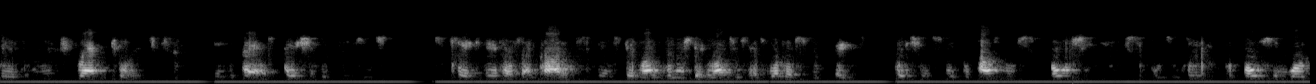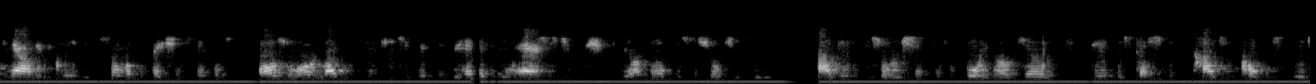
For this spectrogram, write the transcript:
been refractory to in the past. Patient refuses to take antipsychotics and stabilizers, stabilizers as well as sleep aids. Patients with possible OCD symptoms, including compulsive working out and cleaning. Some of the patient's symptoms also are likely due to significant behavioral access to issues. There are no associated with identity disorder symptoms reported or observed. We have discussed hygiene, coping skills,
